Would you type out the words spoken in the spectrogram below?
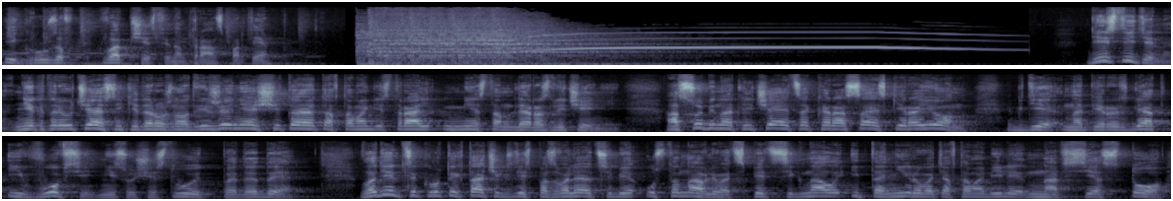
и грузов в общественном транспорте. Действительно, некоторые участники дорожного движения считают автомагистраль местом для развлечений. Особенно отличается Карасайский район, где, на первый взгляд, и вовсе не существует ПДД. Владельцы крутых тачек здесь позволяют себе устанавливать спецсигналы и тонировать автомобили на все 100.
